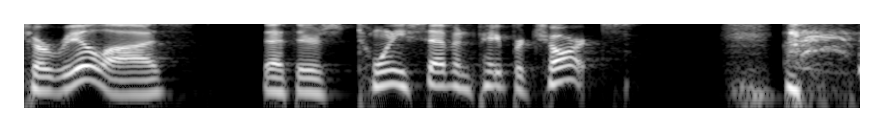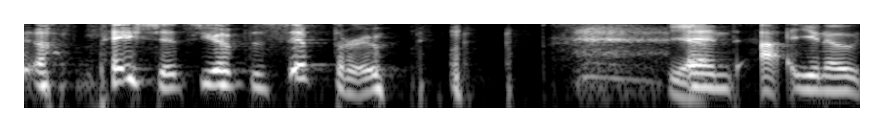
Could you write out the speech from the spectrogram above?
to realize that there's 27 paper charts of patients you have to sift through. Yeah. And, uh, you know,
